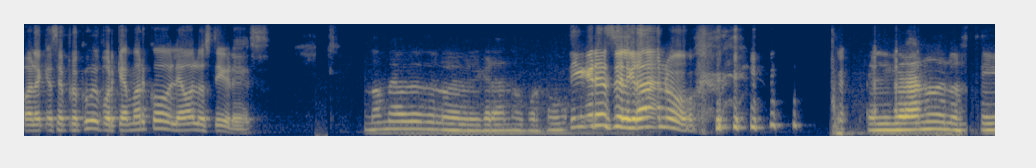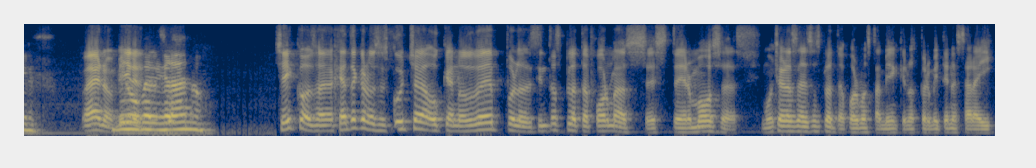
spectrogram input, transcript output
para que se preocupe, porque a Marco le va a los Tigres. No me hables de lo de Belgrano, por favor. ¡Tigres del grano! El grano de los Tigres. Bueno, Digo, Belgrano. Chicos, hay gente que nos escucha o que nos ve por las distintas plataformas este, hermosas. Muchas gracias a esas plataformas también que nos permiten estar ahí.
